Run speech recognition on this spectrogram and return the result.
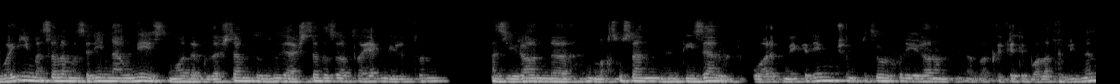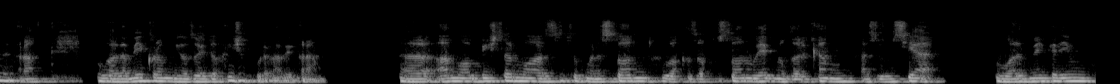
و این مسئله مسئله نو نیست. ما در گذشته هم حدود 800 هزار تا یک میلیون تن از ایران مخصوصا دیزل وارد می‌کردیم چون پترول خود ایران با کیفیت بالا تولید نمی‌کنه و اگر می‌کنه نیازهای داخلیش پوره نمی‌کنه. اما بیشتر ما از ترکمنستان و قزاقستان و یک مقدار کم از روسیه وارد می‌کردیم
